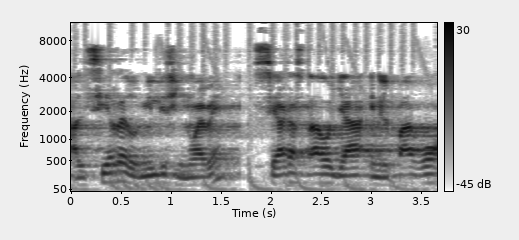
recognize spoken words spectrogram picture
Al cierre de 2019 se ha gastado ya en el pago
